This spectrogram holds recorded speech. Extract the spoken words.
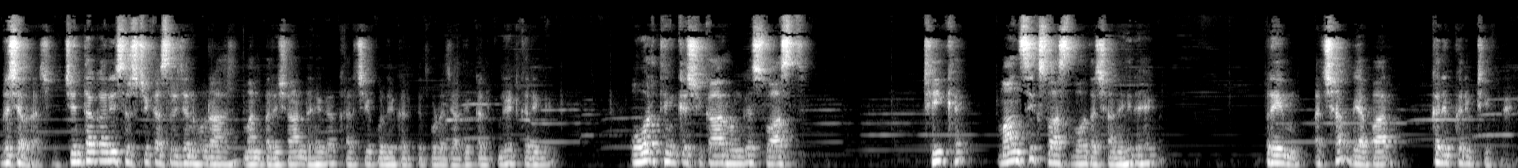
वृषभ राशि। चिंताकारी सृष्टि का सृजन हो रहा है। मन परेशान रहेगा। खर्चे को लेकर के थोड़ा ज़्यादा कैलकुलेट करेंगे। ओवर थिंक के शिकार होंगे। स्वास्थ्य ठीक है। मानसिक स्वास्थ्य बहुत अच्छा नहीं रहेगा। प्रेम अच्छा व्यापार करीब करीब ठीक रहेगा।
